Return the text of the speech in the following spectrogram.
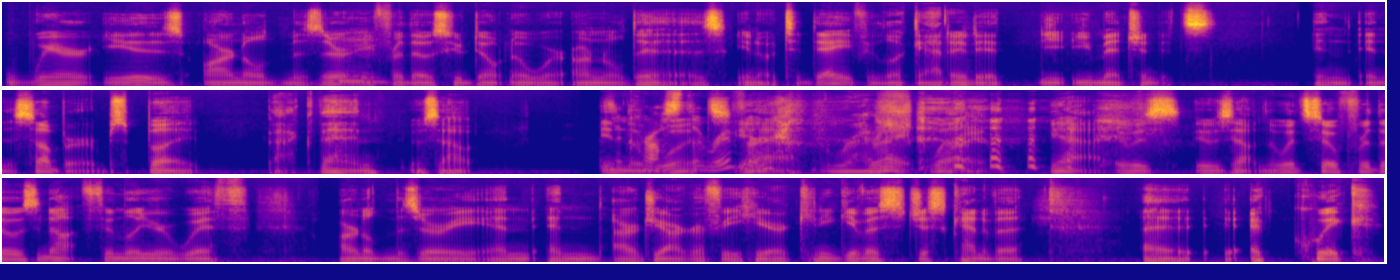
Where is Arnold, Missouri? Hmm. For those who don't know where Arnold is, you know, today if you look at it, it you, you mentioned it's in in the suburbs, but back then it was out in the across the woods. river. Yeah. Right, Right. Well, yeah, it was it was out in the woods. So for those not familiar with Arnold, Missouri, and and our geography here, can you give us just kind of a a, a quick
